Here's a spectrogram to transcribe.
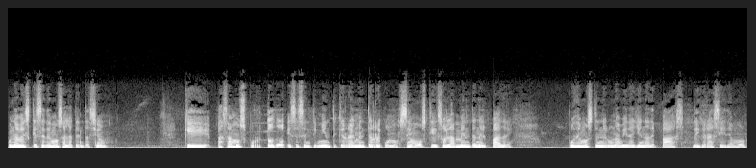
Una vez que cedemos a la tentación, que pasamos por todo ese sentimiento y que realmente reconocemos que solamente en el Padre podemos tener una vida llena de paz, de gracia y de amor,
